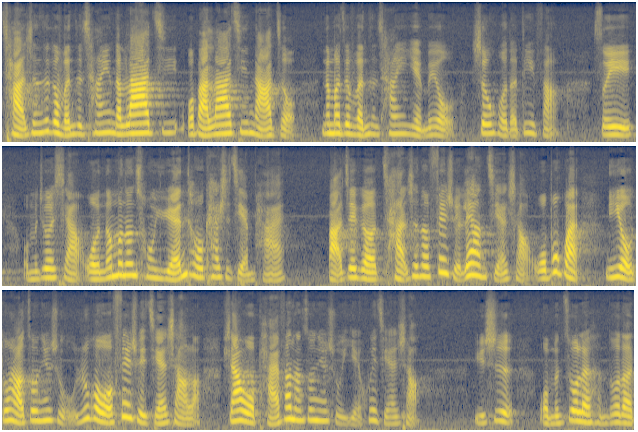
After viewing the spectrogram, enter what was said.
产生这个蚊子、苍蝇的垃圾。我把垃圾拿走，那么这蚊子、苍蝇也没有生活的地方。所以我们就想，我能不能从源头开始减排？把这个产生的废水量减少，我不管你有多少重金属，如果我废水减少了，实际上我排放的重金属也会减少。于是我们做了很多的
